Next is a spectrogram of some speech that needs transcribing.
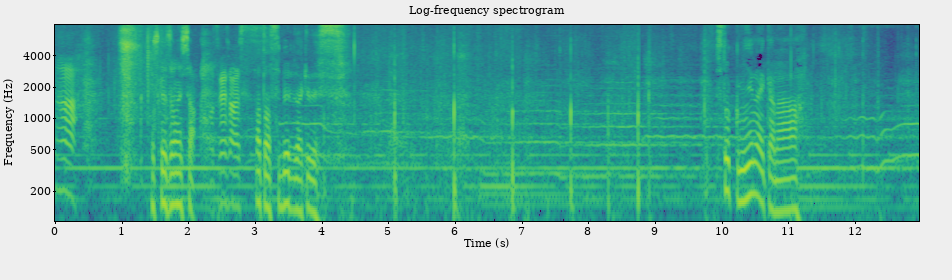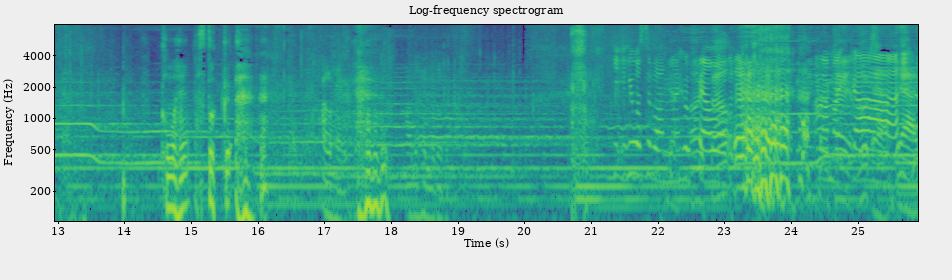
はあお疲れ様でした。お疲れ様です。あとは滑るだけです。ストック見えないかなこの辺ストックあの辺あの辺のどこ He, he was the one who fell over there. oh my god. Yeah,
